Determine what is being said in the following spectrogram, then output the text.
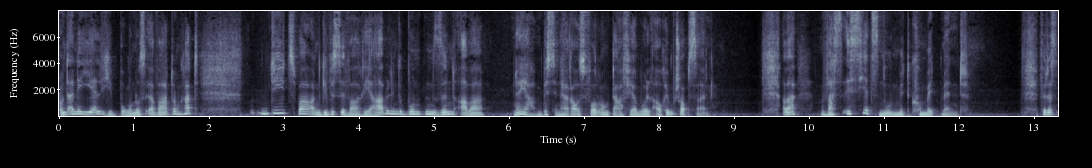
und eine jährliche Bonuserwartung hat, die zwar an gewisse Variablen gebunden sind, aber naja, ein bisschen Herausforderung darf ja wohl auch im Job sein. Aber was ist jetzt nun mit Commitment? Für das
